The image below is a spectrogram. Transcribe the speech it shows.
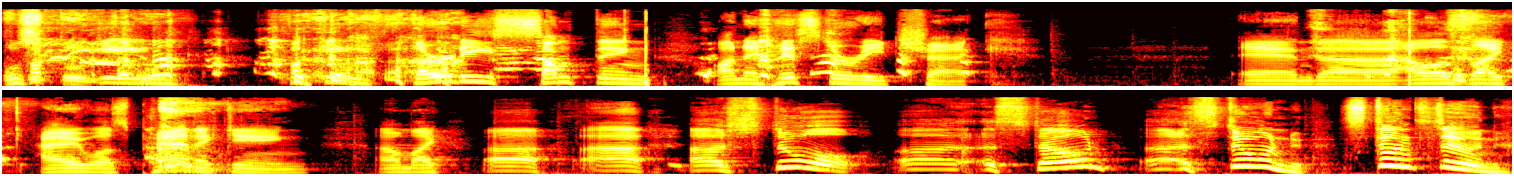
oh, fucking, fucking 30 something on a history check. And uh, I was like, I was panicking. I'm like, uh, uh, uh, stool, uh, a stone, uh, stoon, stoon, stoon.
